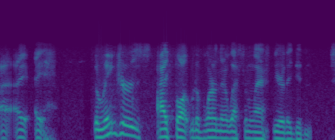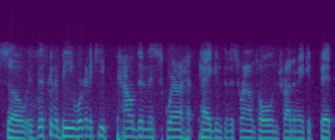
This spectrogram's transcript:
I, I, I, the Rangers, I thought would have learned their lesson last year. They didn't. So is this going to be? We're going to keep pounding this square peg into this round hole and try to make it fit,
